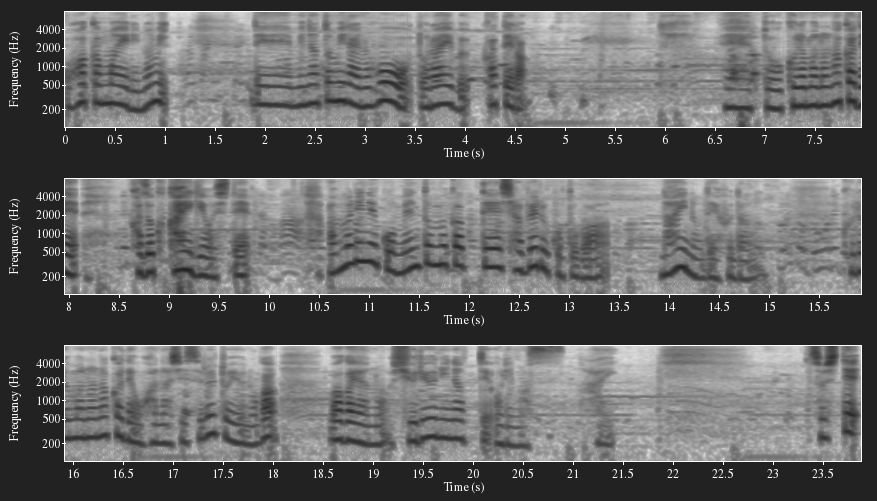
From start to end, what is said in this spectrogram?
お墓参りのみ。でみなとみらいの方をドライブがてらえっ、と車の中で家族会議をしてあんまりねこう面と向かって喋ることがないので普段。車の中でお話しするというのが我が家の主流になっております。はい、そして、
